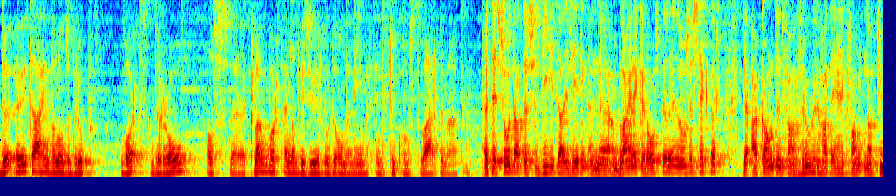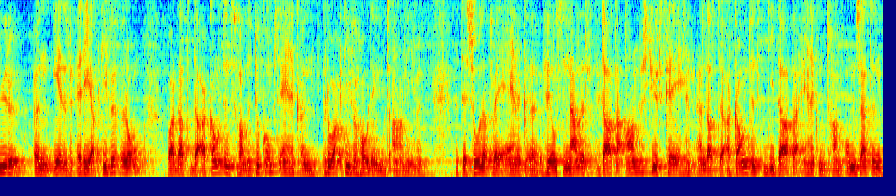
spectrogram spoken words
de uitdaging van ons beroep wordt de rol als eh, klankbord en adviseur voor de ondernemer in de toekomst waar te maken. Het is zo dat dus digitalisering een, eh, een, belangrijke rol speelt in onze sector. De accountant van vroeger had eigenlijk van nature een eerder reactieve rol, waar dat de accountant van de toekomst eigenlijk een proactieve houding moet aannemen. Het is zo dat wij eigenlijk eh, veel sneller data aangestuurd krijgen en dat de accountant die data eigenlijk moet gaan omzetten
